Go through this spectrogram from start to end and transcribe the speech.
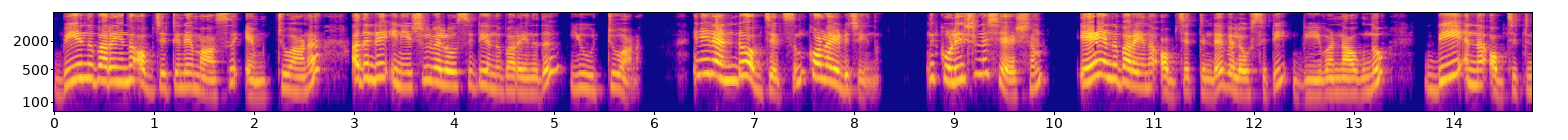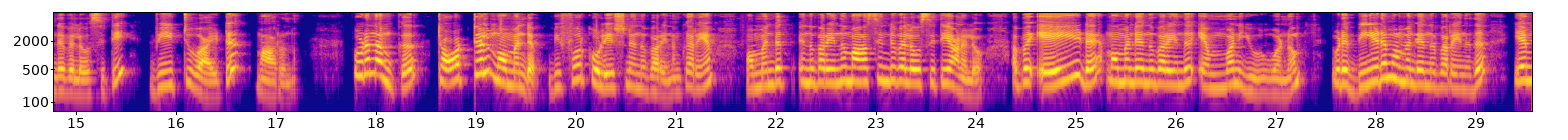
ബി എന്ന് പറയുന്ന ഒബ്ജക്റ്റിന്റെ മാസ് എം ടു ആണ്. അതിന്റെ ഇനീഷ്യൽ വെലോസിറ്റി എന്ന് പറയുന്നത് യു ടു ആണ്. ഇനി രണ്ട് ഒബ്ജക്ട്സും കൊളൈഡ് ചെയ്യുന്നു. ഇനി കൊളീഷന് ശേഷം എ എന്ന് പറയുന്ന ഒബ്ജക്റ്റിന്റെ വെലോസിറ്റി വി വൺ ആകുന്നു ബി എന്ന ഒബ്ജക്റ്റിന്റെ വെലോസിറ്റി വി ടു ആയിട്ട് മാറുന്നു. ഇവിടെ നമുക്ക് ടോട്ടൽ മൊമെന്റം ബിഫോർ കൊളീഷൻ എന്ന് പറയും. നമുക്കറിയാം മൊമെന്റം എന്ന് പറയുന്നത് മാസിന്റെ വെലോസിറ്റി ആണല്ലോ. അപ്പൊ എയുടെ മൊമെന്റ് എന്ന് പറയുന്നത് എം വൺ യു വണ്ണും ഇവിടെ ബിയുടെ മൊമെന്റ് എന്ന് പറയുന്നത് എം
